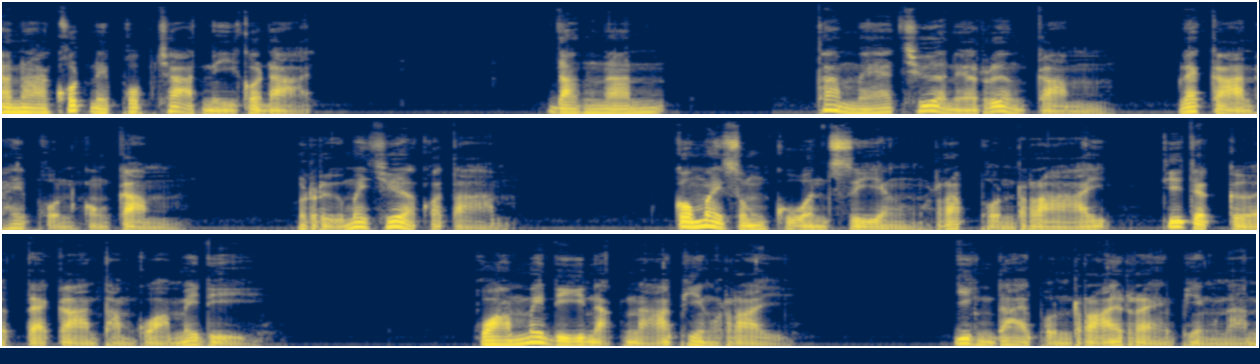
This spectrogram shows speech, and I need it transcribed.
อนาคตในภพชาตินี้ก็ได้ ดังนั้น ถ้าแม้เชื่อในเรื่องกรรมและการให้ผลของกรรม หรือไม่เชื่อก็ตาม ก็ไม่สมควรเสี่ยงรับผลร้ายที่จะเกิดแต่การทำความไม่ดี ความไม่ดีหนักหนาเพียงไร ยิ่งได้ผลร้ายแรงเพียงนั้น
